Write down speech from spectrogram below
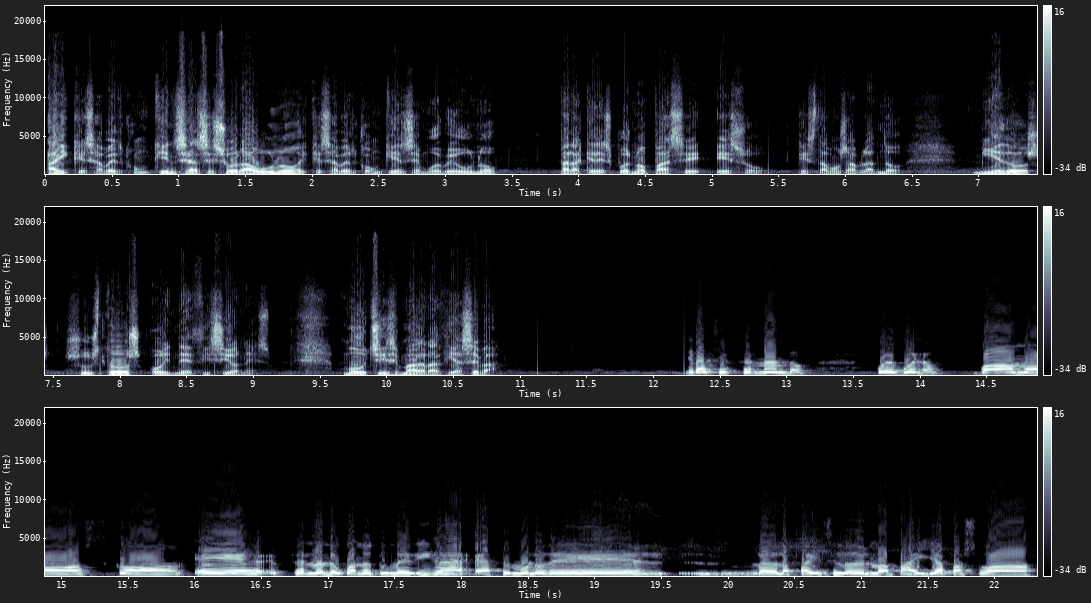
Hay que saber con quién se asesora uno, hay que saber con quién se mueve uno para que después no pase eso que estamos hablando. Miedos, sustos o indecisiones. Muchísimas gracias, Eva. Gracias, Fernando. Pues bueno, vamos con eh, Fernando. Cuando tú me digas, hacemos lo de, lo de los países, lo del mapa y ya paso a,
